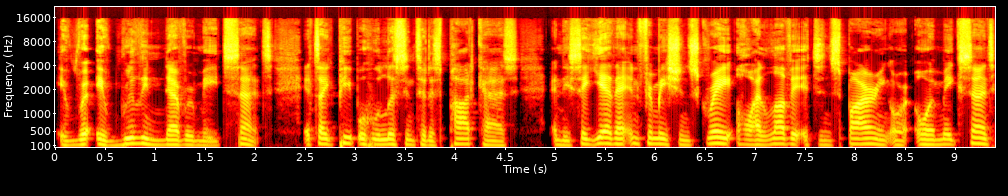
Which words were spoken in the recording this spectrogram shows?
It re- it really never made sense. It's like people who listen to this podcast and they say, "Yeah, that information's great. Oh, I love it. It's inspiring or oh, it makes sense."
